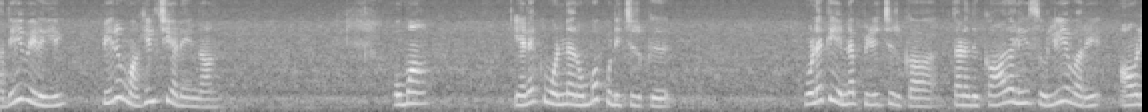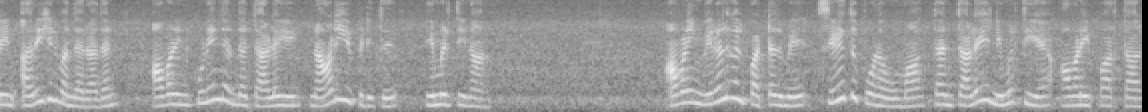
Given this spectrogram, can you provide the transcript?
அதே வேளையில் பெரும் மகிழ்ச்சி அடைந்தான். உமா எனக்கு உன்னை ரொம்ப பிடிச்சிருக்கு. உனக்கு என்ன பிடிச்சிருக்கா? தனது காதலை சொல்லியவரை அவளின் அருகில் வந்த ரதன் அவளின் குனிந்திருந்த தலையை நாடியை பிடித்து நிமிர்த்தினான். அவனின் விரல்கள் பட்டதுமே சிரித்து போன உமா தன் தலையை நிமிர்த்திய அவனை பார்த்தாள்.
